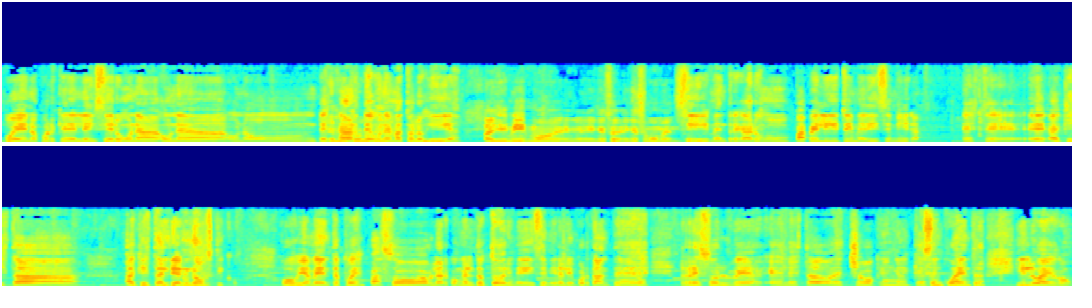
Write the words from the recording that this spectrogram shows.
Bueno, porque le hicieron una, una, una- un descarte, Hematología. una hematología. Allí mismo, en, en ese, en ese momento. Sí, me entregaron un papelito y me dice, mira, este, eh, aquí está, aquí está el diagnóstico. Obviamente, pues paso a hablar con el doctor y me dice, mira, lo importante es resolver el estado de choque en el que se encuentra y luego,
